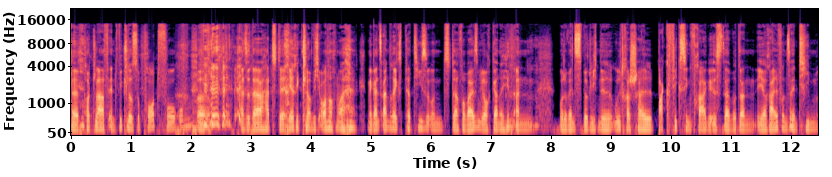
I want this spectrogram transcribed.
äh, Podlove Entwickler Support Forum. Ähm, also da hat der Erik, glaube ich, auch nochmal eine ganz andere Expertise und da verweisen wir auch gerne hin an, mhm. oder wenn es wirklich eine Ultraschall-Bugfixing-Frage ist, da wird dann eher Ralf und sein Team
